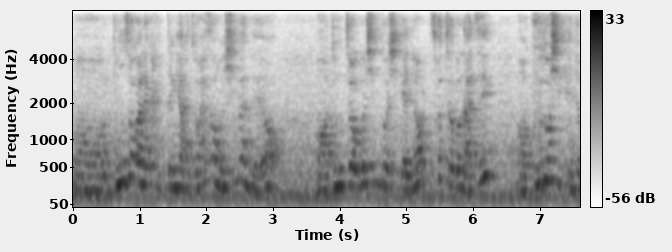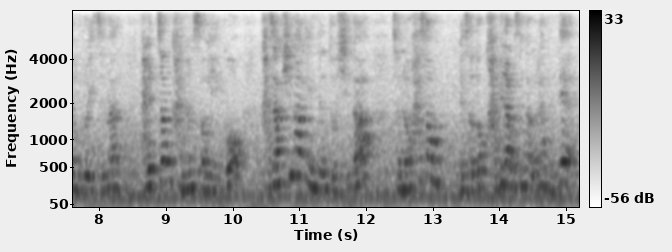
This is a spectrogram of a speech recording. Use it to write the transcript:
어, 동서 간의 갈등이 아주 화성은 심한데요. 어, 동쪽은 신도시 개념, 서쪽은 아직 어, 구도시 개념으로 있지만 발전 가능성이 있고 가장 희망이 있는 도시가 저는 화성에서도 갑이라고 생각을 하는데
